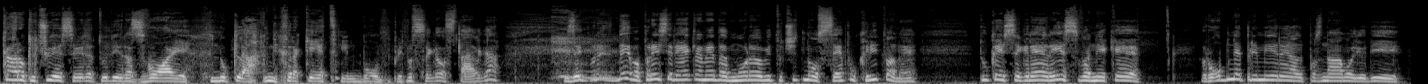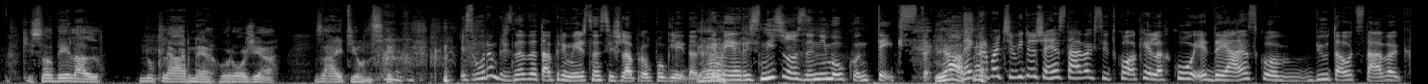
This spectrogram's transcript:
Kar vključuje seveda tudi razvoj nuklearnih raket in bomb in vsega ostalega. Zdaj, ne, pa prej si rekla, ne, da morajo biti očitno vse pokrito. Ne. Tukaj se gre res v neke robne primere, ali poznamo ljudi, ki so delali nuklearne orožja z iTunes. Jaz moram priznati, da ta primer sem si šla prav pogledati, Ja. ker me je resnično zanimal kontekst. Ja, ne, ker pa če vidiš en stavek, si tako, ok, lahko je dejansko bil ta odstavek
